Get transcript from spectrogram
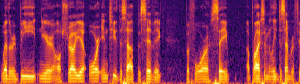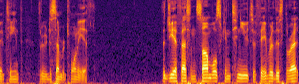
whether it be near Australia or into the South Pacific before, say, approximately December 15th through December 20th. The GFS ensembles continue to favor this threat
